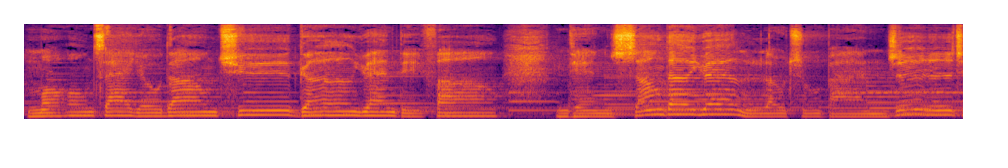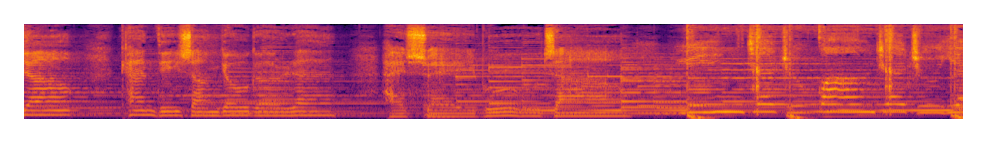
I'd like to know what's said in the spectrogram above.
梦在游荡去更远地方。天上的月露出半只脚，看地上有个人还睡不着。云遮住光，遮住夜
